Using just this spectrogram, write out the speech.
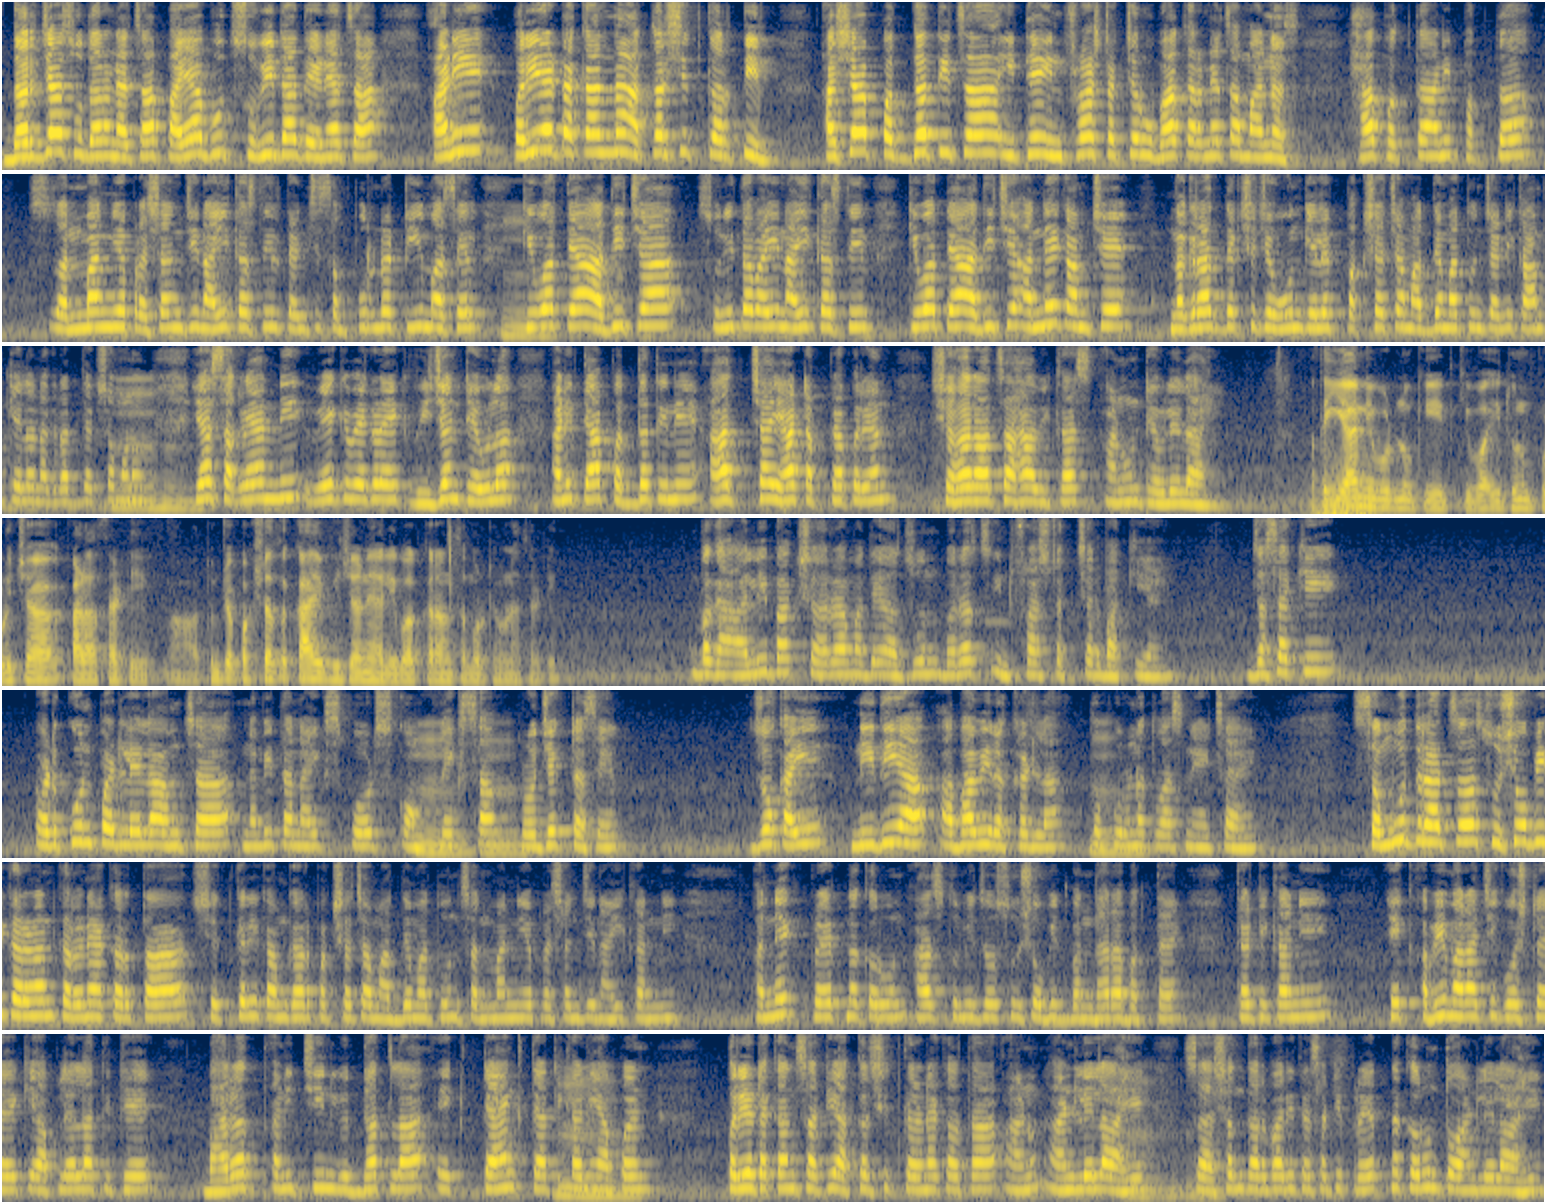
दर्जा सुधारण्याचा पायाभूत सुविधा देण्याचा आणि पर्यटकांना आकर्षित करतील अशा पद्धतीचा इथे इन्फ्रास्ट्रक्चर उभा करण्याचा मानस हा फक्त आणि फक्त सन्मान्य प्रशांतजी नाईक असतील त्यांची संपूर्ण टीम असेल. किंवा त्या आधीच्या सुनीताबाई नाईक असतील किंवा त्या आधीचे अनेक आमचे नगराध्यक्ष जे होऊन गेलेत पक्षाच्या माध्यमातून ज्यांनी काम केलं नगराध्यक्ष म्हणून. या सगळ्यांनी वेगवेगळं एक व्हिजन ठेवलं आणि त्या पद्धतीने आजच्या ह्या टप्प्यापर्यंत शहराचा हा विकास आणून ठेवलेला आहे आता या निवडणुकीत किंवा इथून पुढच्या काळासाठी तुमच्या पक्षाचं काय विजन आहे अलिबागकरांसमोर ठेवण्यासाठी बघा अलिबाग शहरामध्ये अजून बरंच इन्फ्रास्ट्रक्चर बाकी आहे जसं की अडकून पडलेला आमचा नमिता नाईक स्पोर्ट्स कॉम्प्लेक्सचा. प्रोजेक्ट असेल जो काही निधी अभावी रखडला तो. पूर्णत्वास न्यायचा आहे समुद्राचं सुशोभीकरण करण्याकरता शेतकरी कामगार पक्षाच्या माध्यमातून सन्माननीय प्रशांतजी नाईकांनी अनेक प्रयत्न करून आज तुम्ही जो सुशोभित बंधारा बघताय त्या ठिकाणी एक अभिमानाची गोष्ट आहे की आपल्याला तिथे भारत आणि चीन युद्धातला एक टँक त्या ठिकाणी. आपण पर्यटकांसाठी आकर्षित करण्याकरता आणून आणलेला आहे. शासन दरबारी त्यासाठी प्रयत्न करून तो आणलेला आहे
